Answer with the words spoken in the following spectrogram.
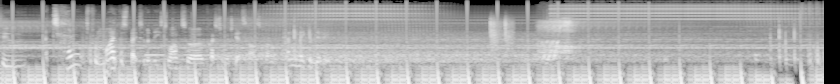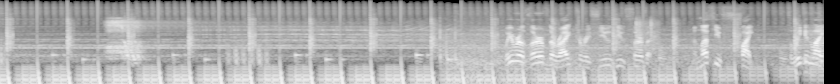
To attempt, from my perspective at least, to answer a question which gets asked can you make a living? We reserve the right to refuse you service unless you fight. So we can like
